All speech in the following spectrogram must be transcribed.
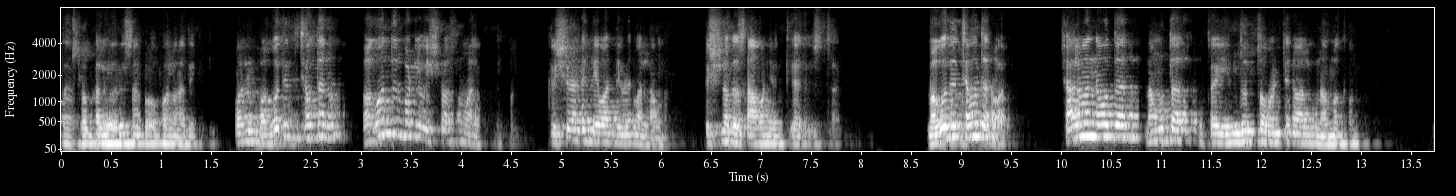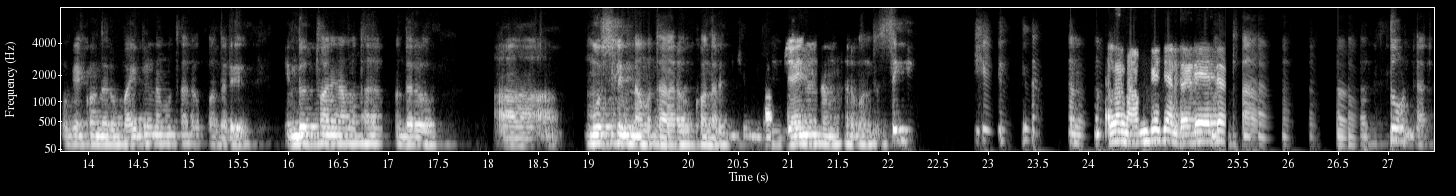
శ్లోకాలు వివరిస్తున్న అది వాళ్ళు భగవద్గీత చదువుతారు. భగవంతుని పట్ల విశ్వాసం వాళ్ళకి. కృష్ణుడు అంటే దేవాది దేవుడు వాళ్ళు నమ్మరు కృష్ణుడు ఒక సామాన్య వ్యక్తిగా చూస్తారు. భగవద్గీత చదువుతారు వాళ్ళు. చాలా మంది నమ్ముతారు. నమ్ముతారు. ఒక హిందుత్వం అంటే వాళ్ళకి నమ్మకం. ఓకే కొందరు బైబిల్ నమ్ముతారు కొందరు హిందుత్వాన్ని నమ్ముతారు కొందరు ఆ ముస్లిం నమ్ముతారు కొందరు జైన్ నమ్ముతారు కొందరు సిక్ ఉంటారు.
